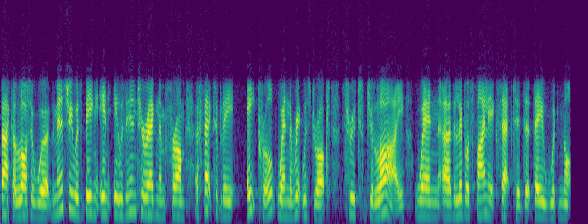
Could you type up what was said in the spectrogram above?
back a lot of work. The ministry was being in, it was an interregnum from effectively April when the writ was dropped through to July when uh, the Liberals finally accepted that they would not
